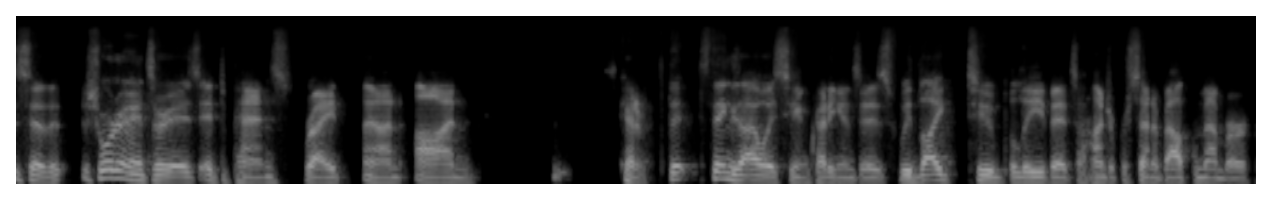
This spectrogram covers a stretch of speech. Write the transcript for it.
So the shorter answer is it depends, right? On on kind of th- things I always see in credit unions is we'd like to believe it's 100% about the member,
